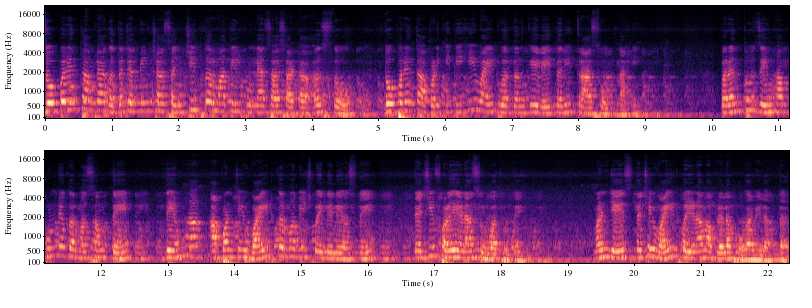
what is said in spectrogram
जोपर्यंत आपल्या गतजन्मींच्या संचित कर्मातील पुण्याचा साठा असतो तोपर्यंत आपण कितीही वाईट वर्तन केले तरी त्रास होत नाही. परंतु जेव्हा पुण्य कर्म संपते तेव्हा आपण जे वाईट कर्म बीज पहिलेले असते त्याची फळे येण्यास सुरुवात होते. म्हणजेच त्याचे वाईट परिणाम आपल्याला भोगावे लागतात.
